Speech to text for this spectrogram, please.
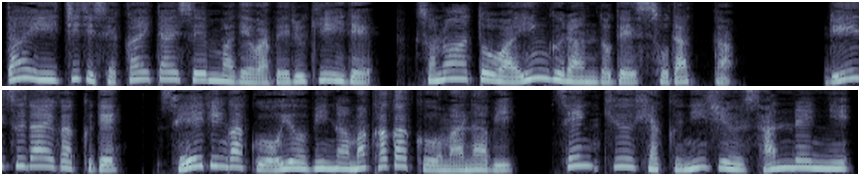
第一次世界大戦まではベルギーで、その後はイングランドで育った。リーズ大学で生理学及び生科学を学び、1923年に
